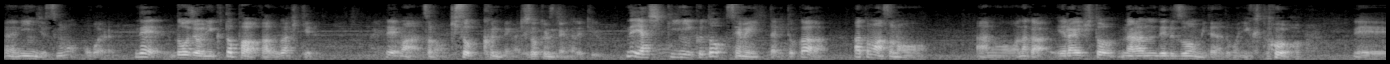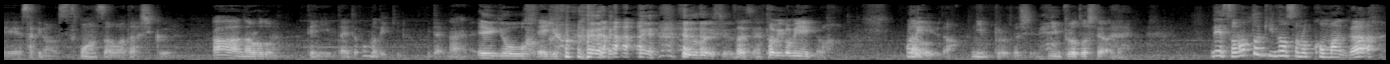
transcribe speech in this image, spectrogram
忍術も覚えられる。で道場に行くとパワーカードが引ける。でまあその基礎訓練ができる。基礎訓練ができる。で屋敷に行くと攻め入ったりとかあとまあそのあのなんか偉い人並んでるゾーンみたいなところに行くと、えーさっきのスポンサーを新しくああなるほど、手に入れたりとかもできるみたいな、はい、営業。営業。ということですよね。そうですね。飛び込み営業。もできると。任プロとしてね。ニンプロとしてはね。でその時のその駒が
